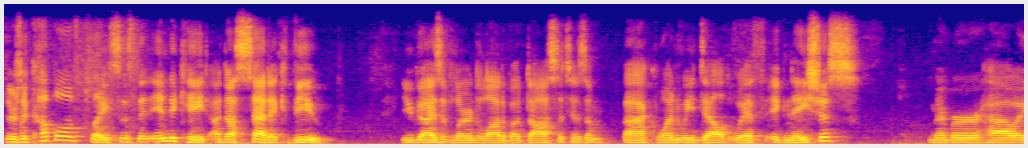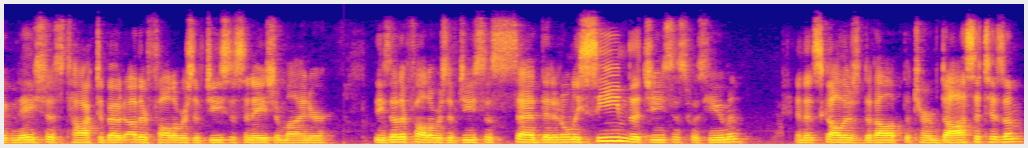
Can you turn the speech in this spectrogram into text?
there's a couple of places that indicate a Docetic view. You guys have learned a lot about Docetism back when we dealt with Ignatius. Remember how Ignatius talked about other followers of Jesus in Asia Minor? These other followers of Jesus said that it only seemed that Jesus was human, and that scholars developed the term Docetism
